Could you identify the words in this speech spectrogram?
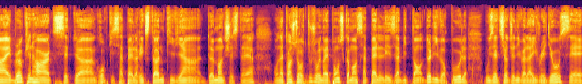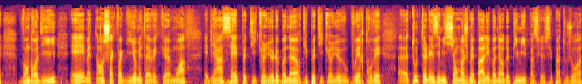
My Broken Heart, c'est un groupe qui s'appelle Rixton, qui vient de Manchester. On attend toujours- une réponse. Comment s'appellent les habitants de Liverpool? Vous êtes sur Geneva Live Radio, c'est vendredi. Et maintenant, chaque fois que Guillaume est avec euh, moi, eh bien, c'est Petit Curieux, le bonheur du Petit Curieux. Vous pouvez retrouver euh, toutes les émissions. Moi, je mets pas les bonheurs de Pimi parce que c'est pas toujours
